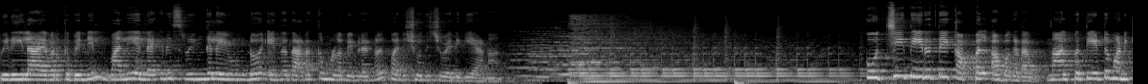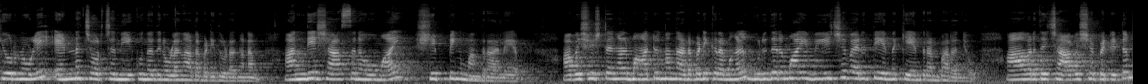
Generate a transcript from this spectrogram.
പിടിയിലായവർക്ക് പിന്നിൽ വലിയ ലഹരി ശൃംഖലയുണ്ടോ എന്നതടക്കമുള്ള വിവരങ്ങൾ പരിശോധിച്ചു വരികയാണ്. കൊച്ചി തീരത്തെ കപ്പൽ അപകടം. നാൽപ്പത്തിയെട്ട് മണിക്കൂറിനുള്ളിൽ എണ്ണ ചോർച്ച നീക്കുന്നതിനുള്ള നടപടി തുടങ്ങണം. അന്ത്യശാസനവുമായി ഷിപ്പിംഗ് മന്ത്രാലയം. അവശിഷ്ടങ്ങൾ മാറ്റുന്ന നടപടിക്രമങ്ങൾ ഗുരുതരമായി വീഴ്ച വരുത്തിയെന്ന് കേന്ദ്രം പറഞ്ഞു. ആവർത്തിച്ച് ആവശ്യപ്പെട്ടിട്ടും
